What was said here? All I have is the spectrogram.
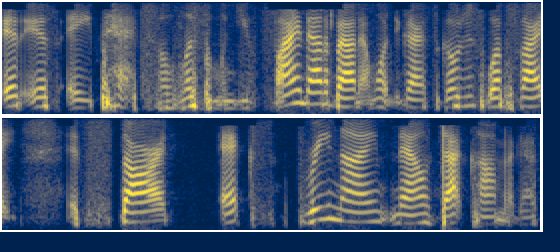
It is a patch. So listen, when you find out about it, I want you guys to go to this website. It's startx39now.com. I got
